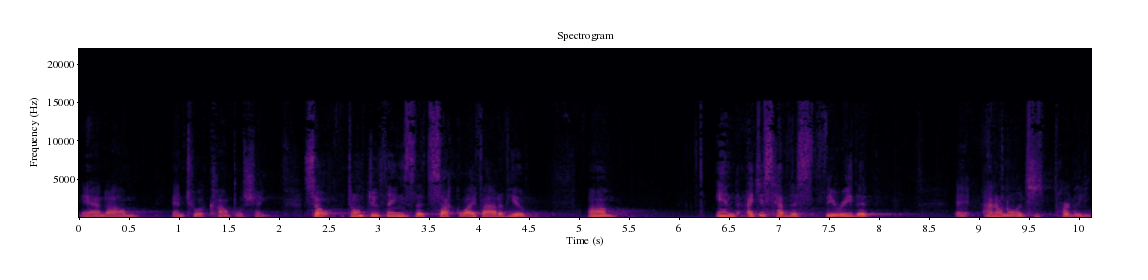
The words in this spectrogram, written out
and, um, and to accomplishing. So don't do things that suck life out of you. Um, and I just have this theory that, I don't know, it's just partly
